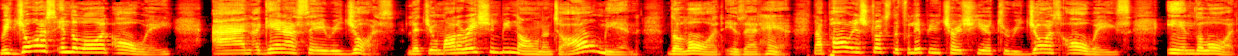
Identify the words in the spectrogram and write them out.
Rejoice in the Lord always. And again, I say rejoice. Let your moderation be known unto all men. The Lord is at hand. Now, Paul instructs the Philippian church here to rejoice always in the Lord.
